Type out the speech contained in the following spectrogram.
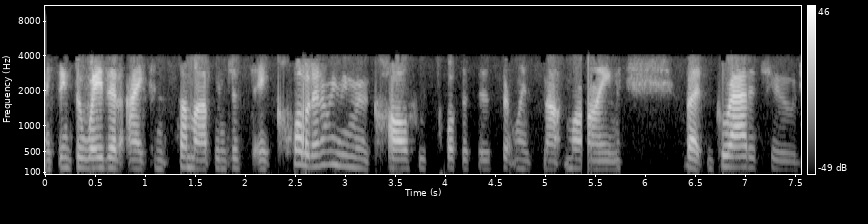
I think the way that I can sum up in just a quote, I don't even recall whose quote this is, certainly it's not mine, but gratitude,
